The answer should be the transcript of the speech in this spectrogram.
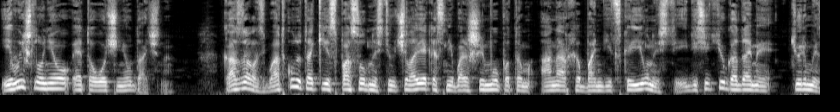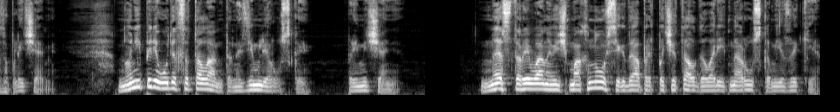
И вышло у него это очень удачно. Казалось бы, откуда такие способности у человека с небольшим опытом анархо-бандитской юности и десятью годами тюрьмы за плечами? Но не переводятся таланты на земле русской. Примечание. Нестор Иванович Махно всегда предпочитал говорить на русском языке.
